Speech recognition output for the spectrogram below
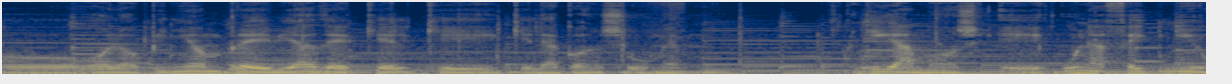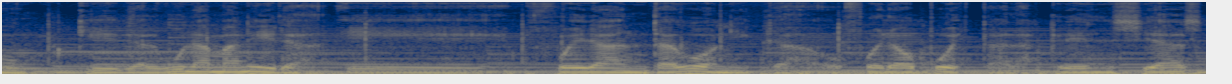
o, la opinión previa de aquel que, la consume. Digamos, eh, una fake news que de alguna manera eh, fuera antagónica o fuera opuesta a las creencias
